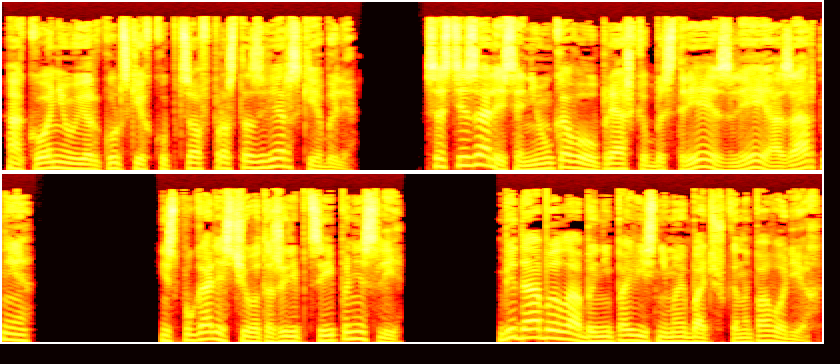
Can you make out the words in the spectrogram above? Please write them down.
А кони у иркутских купцов просто зверские были. Состязались они, у кого упряжка быстрее, злее, азартнее – Испугались чего-то жеребцы и понесли. Беда была бы, не повисни мой батюшка на поводьях.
